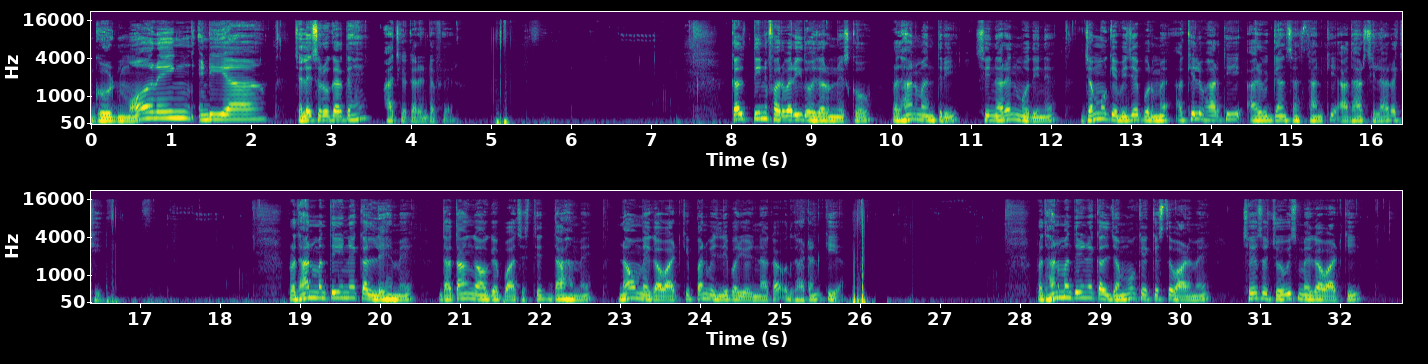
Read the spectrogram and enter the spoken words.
Good morning, India. चले शुरू करते हैं आज का करंट अफेयर कल तीन फरवरी 2019 को प्रधानमंत्री श्री नरेंद्र मोदी ने जम्मू के विजयपुर में अखिल भारतीय आयुर्विज्ञान संस्थान की आधारशिला रखी। प्रधानमंत्री ने कल लेह में दातांग गाँव के पास स्थित दाह में 9 मेगावाट की पन बिजली परियोजना का उद्घाटन किया। प्रधानमंत्री ने कल जम्मू के किश्तवाड़ में 624 मेगावाट की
